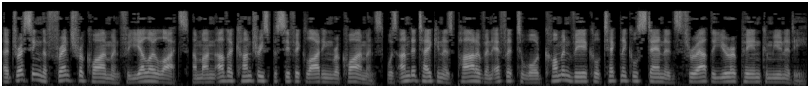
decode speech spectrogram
Addressing the French requirement for yellow lights among other country-specific lighting requirements was undertaken as part of an effort toward common vehicle technical standards throughout the European community.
